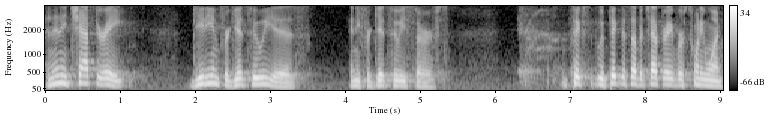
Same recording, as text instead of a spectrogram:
And then in chapter 8, Gideon forgets who he is and he forgets who he serves. We pick, we pick this up at chapter 8, verse 21.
